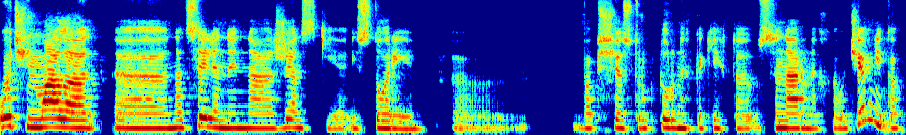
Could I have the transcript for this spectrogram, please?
очень мало э, нацелены на женские истории э, вообще структурных каких-то сценарных учебников.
